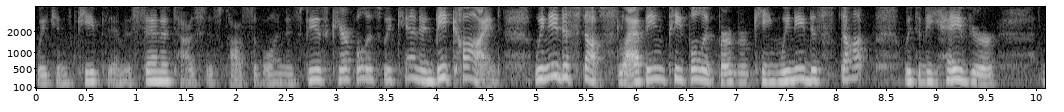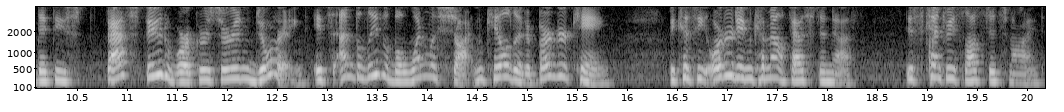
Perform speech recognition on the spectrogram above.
We can keep them as sanitized as possible and as be as careful as we can and be kind. We need to stop slapping people at Burger King. We need to stop with the behavior that these fast food workers are enduring. It's unbelievable. One was shot and killed at a Burger King because the order didn't come out fast enough. This country's lost its mind.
